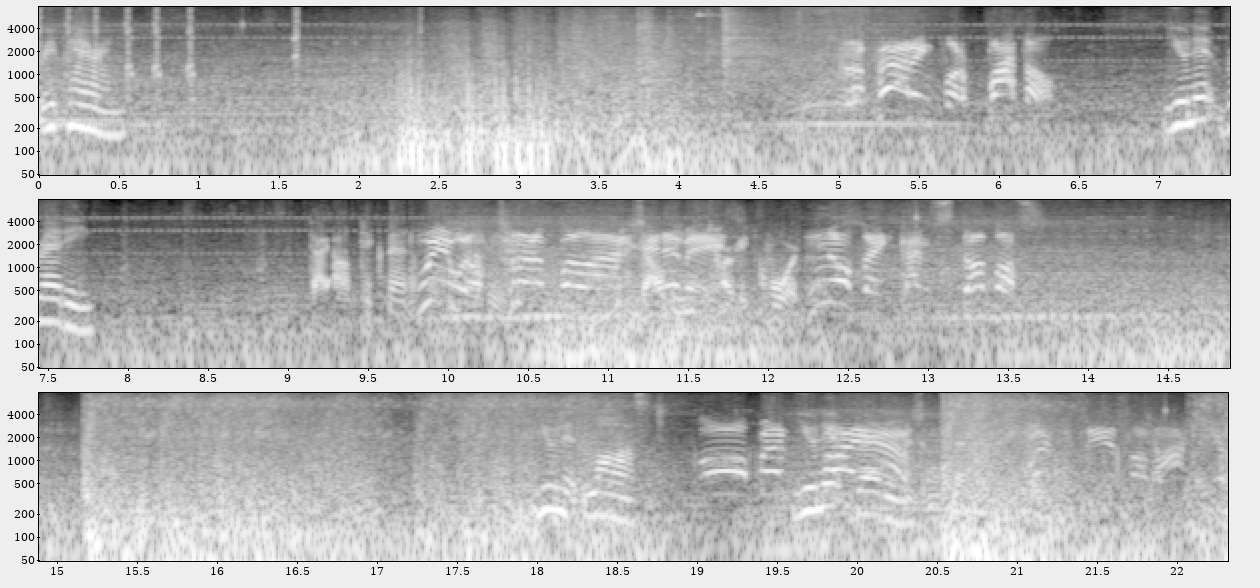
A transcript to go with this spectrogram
Repairing. Preparing for battle! Unit ready. Dioptic manifold. We will trample our Resolving enemies! target coordinates. Nothing can stop us! Unit lost. Open Unit fire! ready. Let's see some action!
